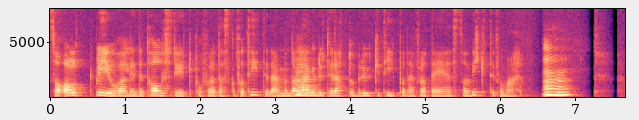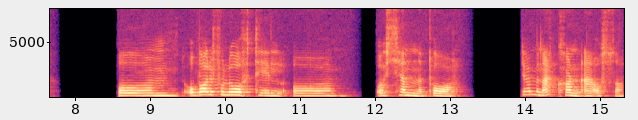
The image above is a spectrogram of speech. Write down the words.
Så alt blir jo veldig detaljstyrt på for at jeg skal få tid til det. Men da Mm. legger du til rette å bruke tid på det for at det er så viktig for meg. Mm, Og, og bare få lov til å, å kjenne på Ja, men jeg kan, jeg også.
